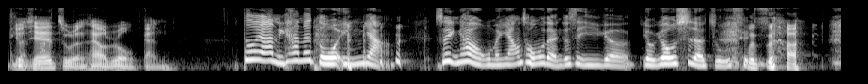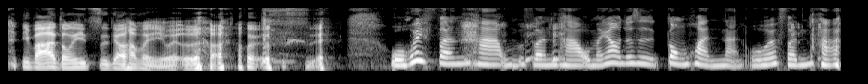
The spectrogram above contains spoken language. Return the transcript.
天。有些主人还有肉干。对啊，你看那多营养。所以你看，我们养宠物的人就是一个有优势的族群。不是啊，你把它东西吃掉，他们也会饿啊，会饿死。我会分他，我们分他，我们要就是共患难。我会分他，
